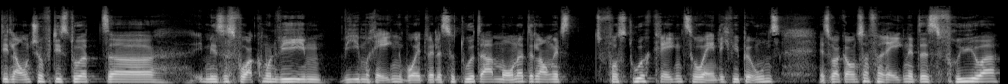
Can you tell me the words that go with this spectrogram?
die Landschaft ist dort, äh, mir ist es vorkommen wie im, wie im Regenwald, weil es so dort auch monatelang jetzt fast durchgeregnet, so ähnlich wie bei uns. Es war ganz ein verregnetes Frühjahr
